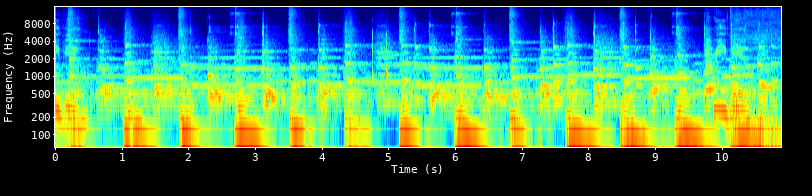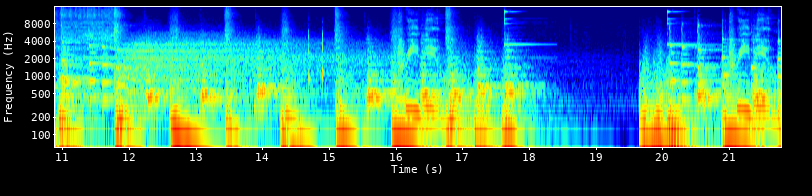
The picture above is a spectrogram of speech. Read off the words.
Bayview. Preview. Preview.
